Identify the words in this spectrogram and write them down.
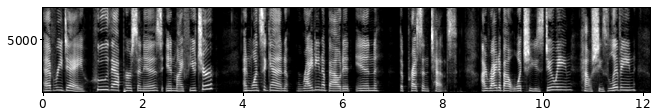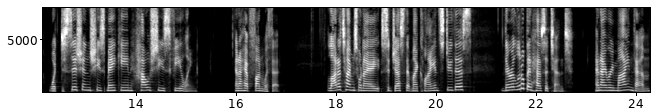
every day who that person is in my future. And once again, writing about it in the present tense. I write about what she's doing, how she's living, what decisions she's making, how she's feeling. And I have fun with it. A lot of times when I suggest that my clients do this, they're a little bit hesitant. And I remind them,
